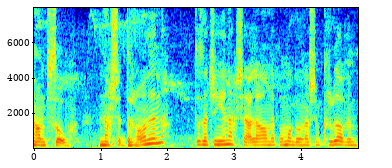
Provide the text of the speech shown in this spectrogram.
Tam są nasze drony. To znaczy nie nasze, ale one pomogą naszym królowym,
